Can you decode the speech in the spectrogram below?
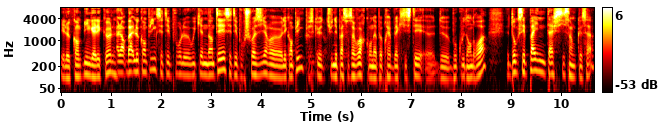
et le camping à l'école Alors, bah, le camping, c'était pour le week-end d'un thé, c'était pour choisir euh, les campings, puisque tu n'es pas sans savoir qu'on est à peu près blacklisté euh, de beaucoup d'endroits. Donc, c'est pas une tâche si simple que ça.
